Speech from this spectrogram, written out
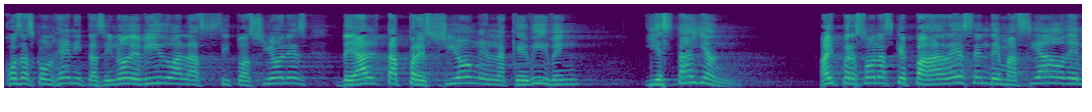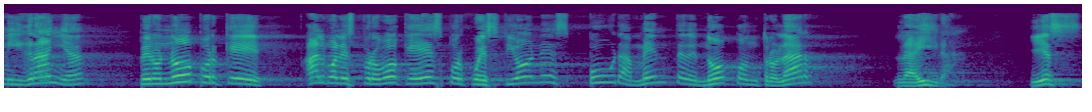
cosas congénitas, sino debido a las situaciones de alta presión en la que viven y estallan. Hay personas que padecen demasiado de migraña, pero no porque algo les provoque, es por cuestiones puramente de no controlar la ira. Y es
